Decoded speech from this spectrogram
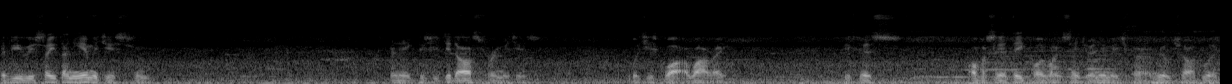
Have you received any images from any? Because you did ask for images, which is quite a worry. Because obviously a decoy won't send you an image, but a real child would.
